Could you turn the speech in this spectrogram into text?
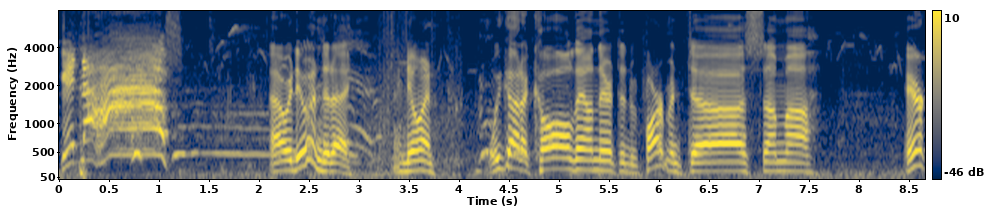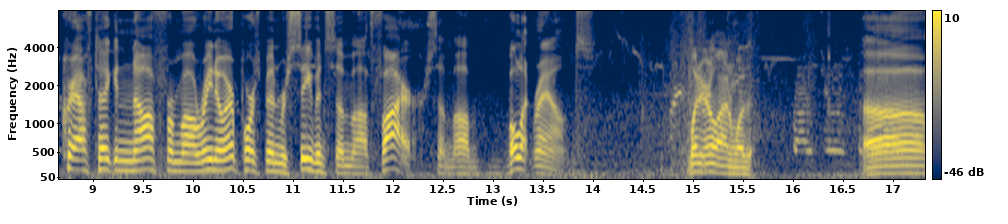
Get in the house! How are we doing today? How you doing? We got a call down there at the department. Uh, some uh, aircraft taking off from uh, Reno Airport's been receiving some uh, fire, some uh, bullet rounds. What airline was it? Uh,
